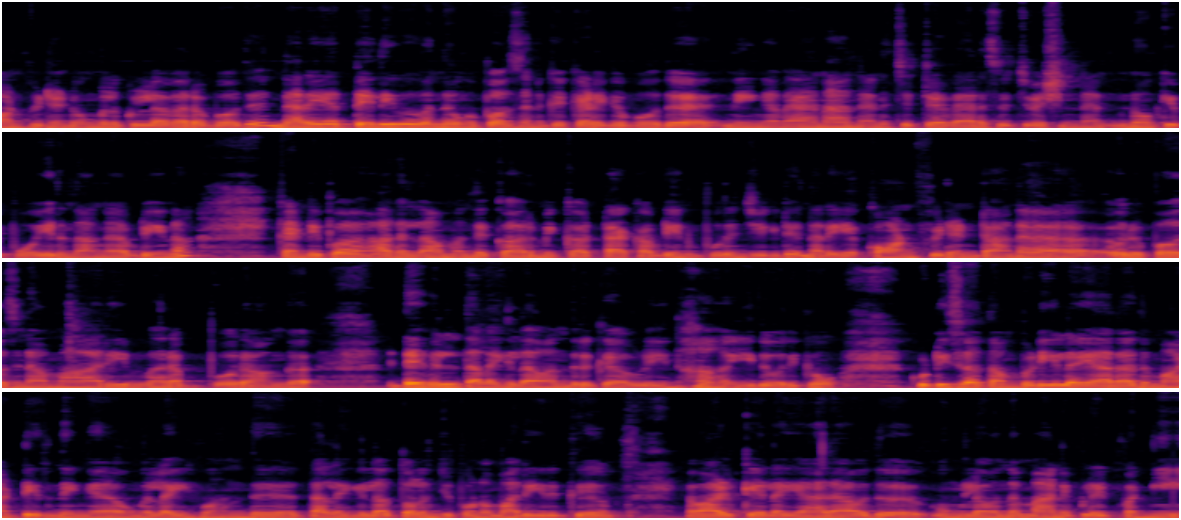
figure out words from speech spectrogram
கான்ஃபிடென்ட் உங்களுக்குள்ளே வரப்போகுது. நிறைய தெளிவு வந்து உங்கள் பர்சனுக்கு கிடைக்க போகுது. நீங்கள் வேணான்னு நினச்சிட்டு வேறு சுச்சுவேஷன் நோக்கி போயிருந்தாங்க அப்படின்னா கண்டிப்பாக அதெல்லாம் வந்து கார்மிக் அட்டாக் அப்படின்னு புரிஞ்சுக்கிட்டு நிறைய கான்ஃபிடென்ட்டான ஒரு பர்சனாக மாறி வர போகிறாங்க டெவில் தலைகளாக வந்திருக்கு அப்படின்னா இது வரைக்கும் குட்டிசா தம்படியில் யாராவது மாட்டியிருந்தீங்க. உங்கள் லைஃப் வந்து தலைகீழாக தொலைஞ்சு போன மாதிரி இருக்குது வாழ்க்கையில் யாராவது உங்களை வந்து மேனிப்புலேட் பண்ணி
